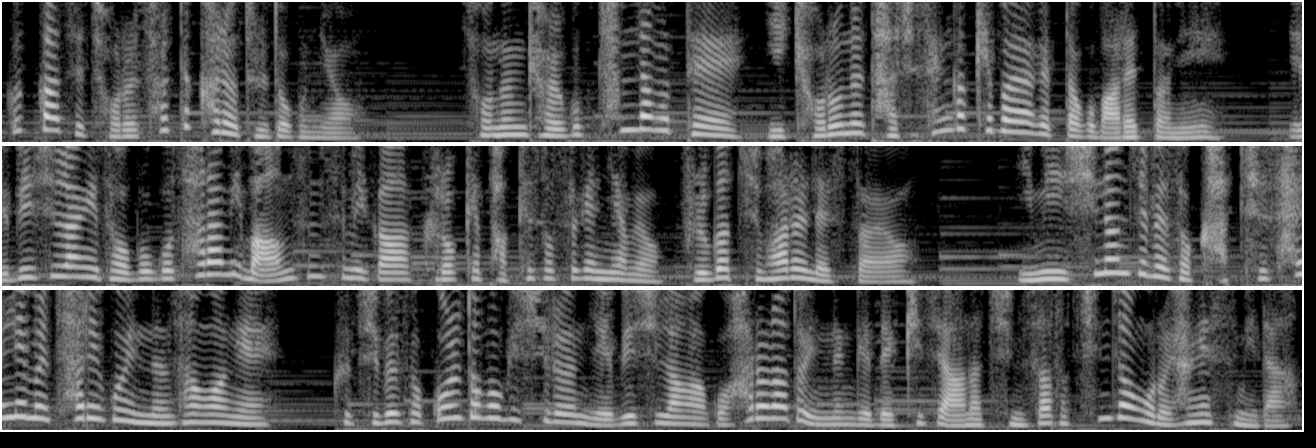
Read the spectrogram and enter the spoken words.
끝까지 저를 설득하려 들더군요. 저는 결국 참다 못해 이 결혼을 다시 생각해봐야겠다고 말했더니 예비 신랑이 저보고 사람이 마음 씀씀이가 그렇게 밖에서 쓰겠냐며 불같이 화를 냈어요. 이미 신혼집에서 같이 살림을 차리고 있는 상황에 그 집에서 꼴도 보기 싫은 예비 신랑하고 하루라도 있는 게 내키지 않아 짐 싸서 친정으로 향했습니다.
